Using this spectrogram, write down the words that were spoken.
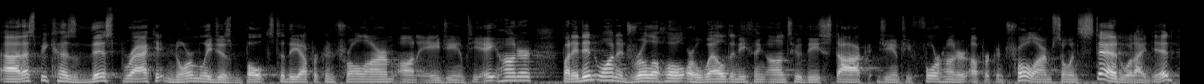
Uh, that's because this bracket normally just bolts to the upper control arm on a GMT 800, but I didn't want to drill a hole or weld anything onto the stock GMT 400 upper control arm. So instead what I did,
